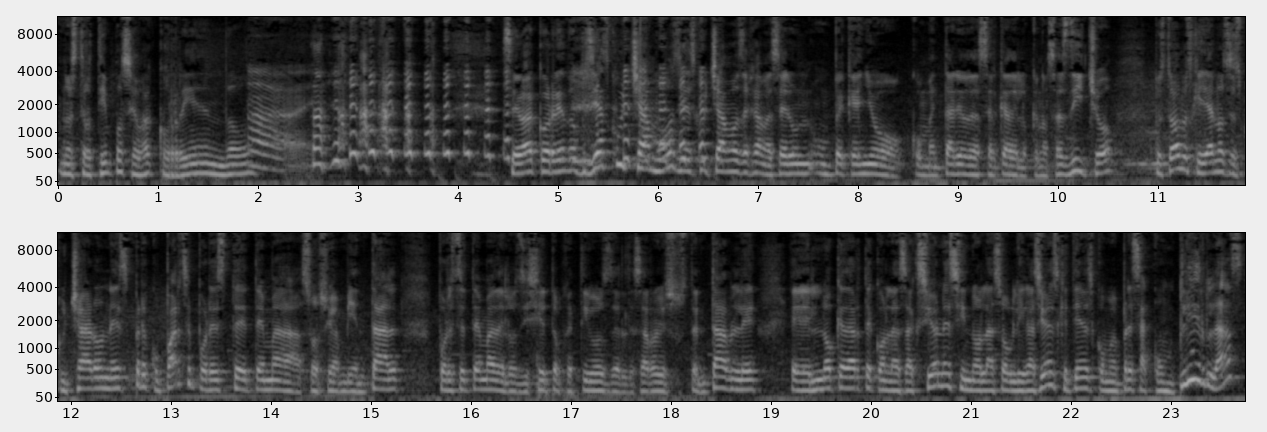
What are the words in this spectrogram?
nuestro tiempo se va corriendo. Ay. se va corriendo. Pues ya escuchamos, ya escuchamos, déjame hacer un, un, pequeño comentario de acerca de lo que nos has dicho. Pues todos los que ya nos escucharon es preocuparse por este tema socioambiental, por este tema de los 17 objetivos del desarrollo sustentable, el no quedarte con las acciones, sino las obligaciones que tienes como empresa, cumplirlas,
